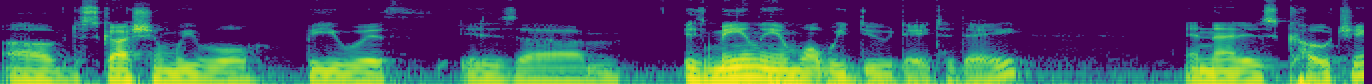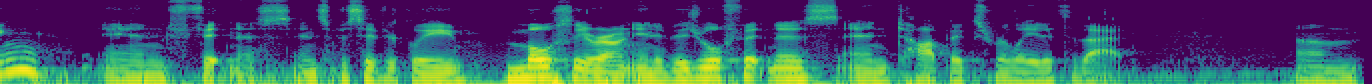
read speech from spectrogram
of discussion we will be with is um, is mainly in what we do day to day, and that is coaching and fitness, and specifically mostly around individual fitness and topics related to that. Um,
